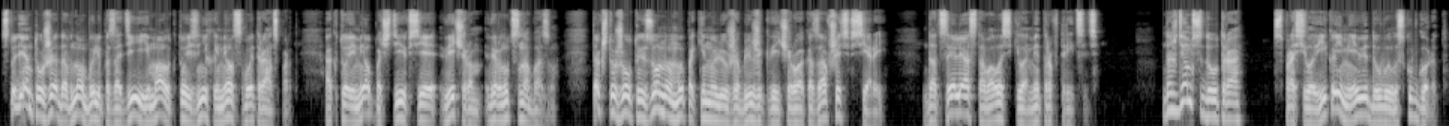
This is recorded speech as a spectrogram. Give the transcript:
Студенты уже давно были позади, и мало кто из них имел свой транспорт, а кто имел, почти все вечером вернуться на базу. Так что желтую зону мы покинули уже ближе к вечеру, оказавшись в серой. До цели оставалось километров тридцать. «Дождемся до утра?» – спросила Вика, имея в виду вылазку в город.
